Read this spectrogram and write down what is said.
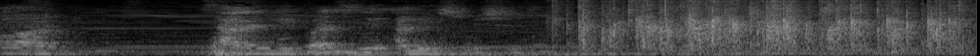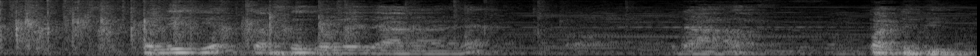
और सारंगी पर श्री अनिश मिश्र जी। तो लीजिए प्रस्तुत होने जा रहा है राग पटदीप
